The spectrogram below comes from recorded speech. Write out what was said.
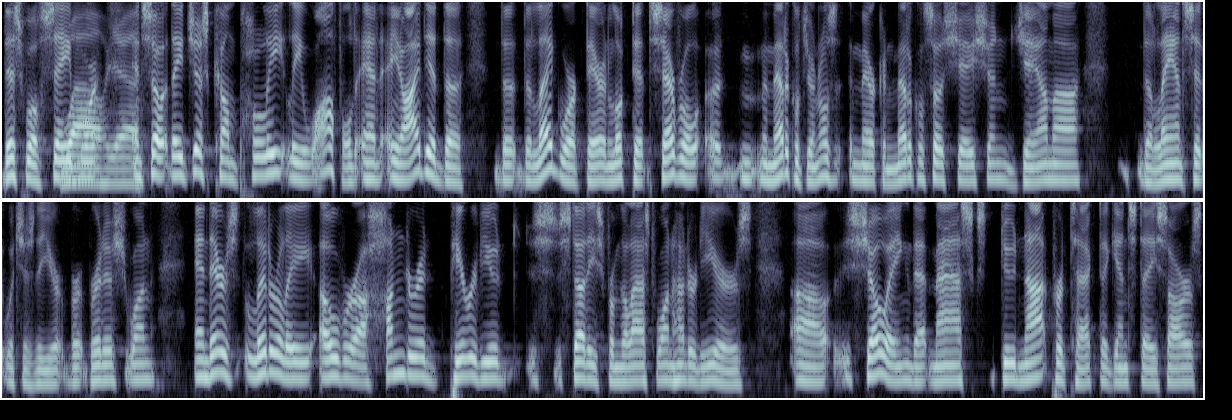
This will save wow, more. Yeah. And so they just completely waffled. And you know, I did the the, the legwork there and looked at several uh, medical journals: American Medical Association, JAMA, the Lancet, which is the British one. And there's literally over a hundred peer-reviewed studies from the last 100 years uh, showing that masks do not protect against a SARS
